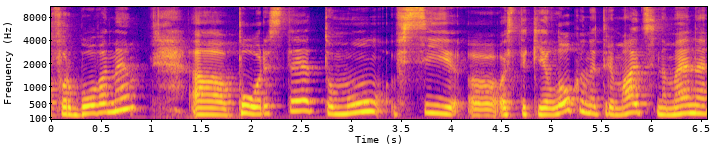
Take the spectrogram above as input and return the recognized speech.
Фарбоване, пористе, тому всі е, ось такі локони тримаються на мене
